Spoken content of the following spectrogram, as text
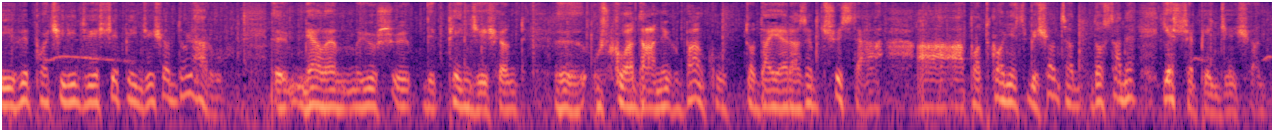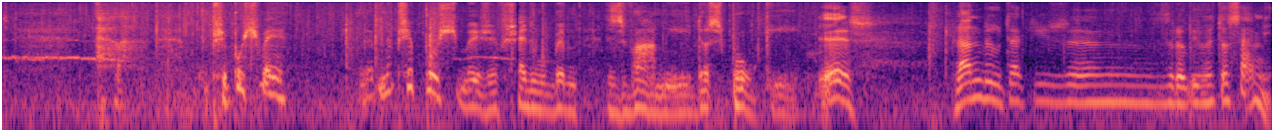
i wypłacili 250 dolarów. E, Miałem już e, 50 e, uskładanych w banku. To daje razem 300, a, a pod koniec miesiąca dostanę jeszcze 50. Przypuśćmy, no przypuśćmy, że wszedłbym z wami do spółki. Wiesz, plan był taki, że zrobimy to sami.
